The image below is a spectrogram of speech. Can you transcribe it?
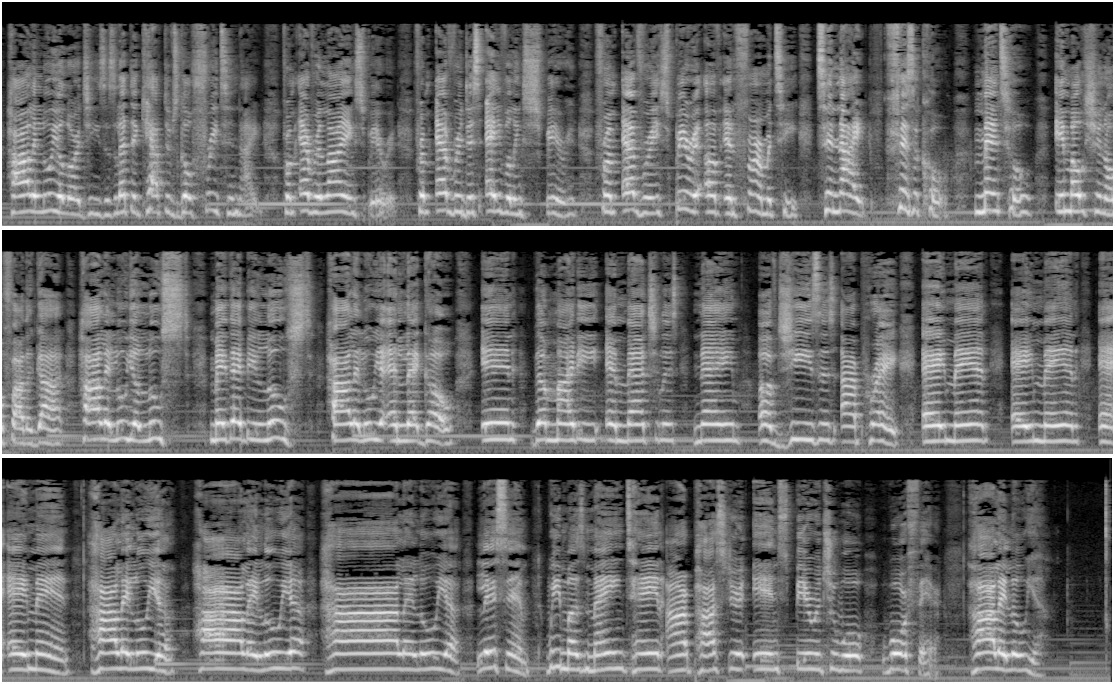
Hallelujah, Lord Jesus. Let the captives go free tonight from every lying spirit, from every disabling spirit, from every spirit of infirmity tonight, physical, mental, emotional, Father God. Hallelujah, loosed. May they be loosed. Hallelujah, and let go. In the mighty and matchless name of Jesus, I pray. Amen, amen, and amen. Hallelujah. Hallelujah. Hallelujah. Listen, we must maintain our posture in spiritual warfare. Hallelujah.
